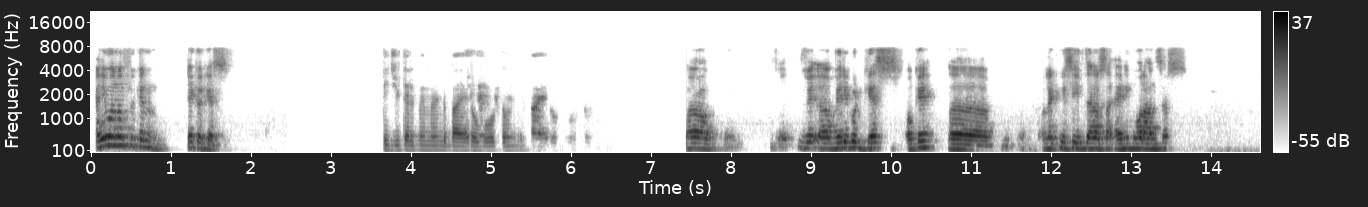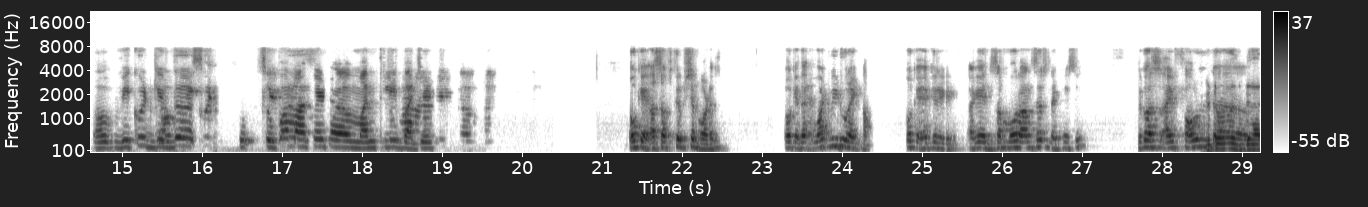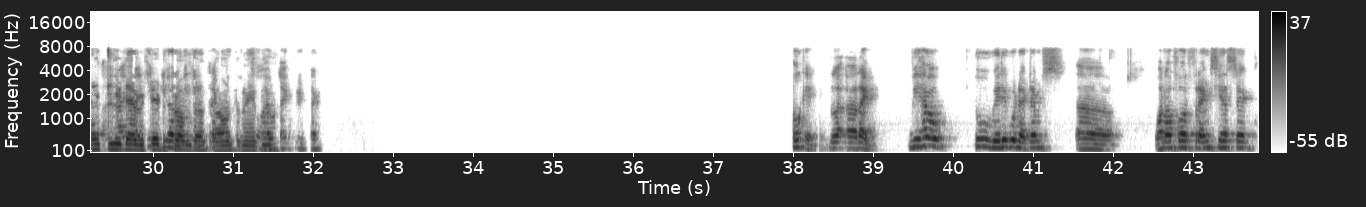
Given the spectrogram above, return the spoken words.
Any one of you can take a guess. Digital payment by robot only. Uh, ve- uh, very good guess. Okay. Uh, let me see if there are any more answers. Uh, we could give the supermarket a monthly budget. Okay, a subscription model. Okay, that what we do right now. Okay, agreed. Again, some more answers. Let me see. Because I found It was uh, directly I- I debited you are from the interactive, account, So I maybe. would like to interact. Okay, uh, right. We have two very good attempts. Uh, one of our friends here said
